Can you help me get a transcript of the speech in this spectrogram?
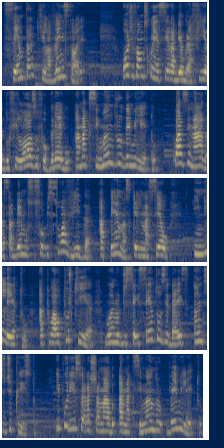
Senta que lá vem história. Hoje vamos conhecer a biografia do filósofo grego Anaximandro de Mileto. Quase nada sabemos sobre sua vida, apenas que ele nasceu em Mileto, atual Turquia, no ano de 610 a.C. E por isso era chamado Anaximandro de Mileto.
